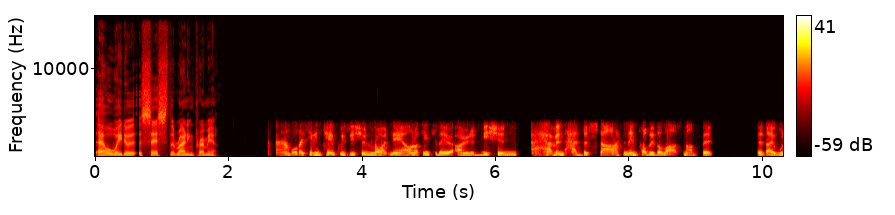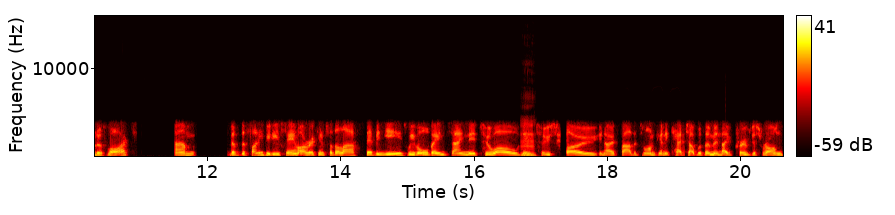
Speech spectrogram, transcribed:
How are we to assess the reigning premier? Um, well, they sit in 10th position right now, and I think to their own admission, haven't had the start and then probably the last month that, that they would have liked. Um, the, the funny bit is, Sam, I reckon for the last seven years, we've all been saying they're too old, they're mm. too slow, you know, Father Time's going to catch up with them, and they've proved us wrong,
